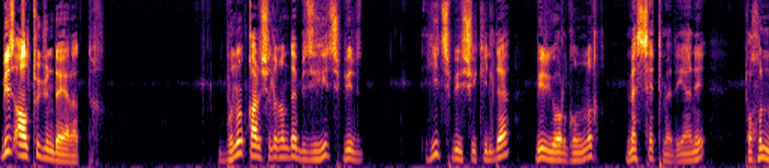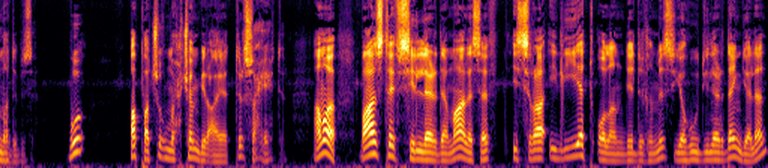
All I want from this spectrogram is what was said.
biz altı günde yarattık. Bunun karşılığında bizi hiçbir hiçbir şekilde bir yorgunluk meshetmedi. Yani dokunmadı bize. Bu apaçık muhkem bir ayettir, sahihtir. Ama bazı tefsirlerde maalesef İsrailiyet olan dediğimiz Yahudilerden gelen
